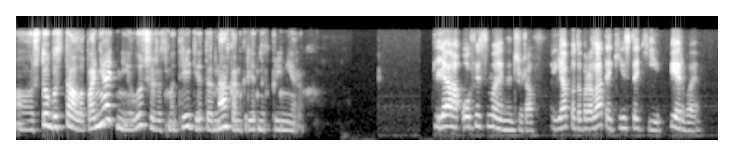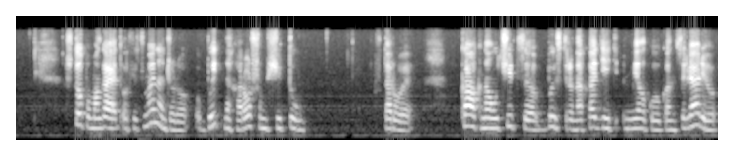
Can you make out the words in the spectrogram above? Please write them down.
А чтобы стало понятнее, лучше рассмотреть это на конкретных примерах. Для офис-менеджеров я подобрала такие статьи. Первое. Что помогает офис-менеджеру быть на хорошем счету? Второе. Как научиться быстро находить мелкую канцелярию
